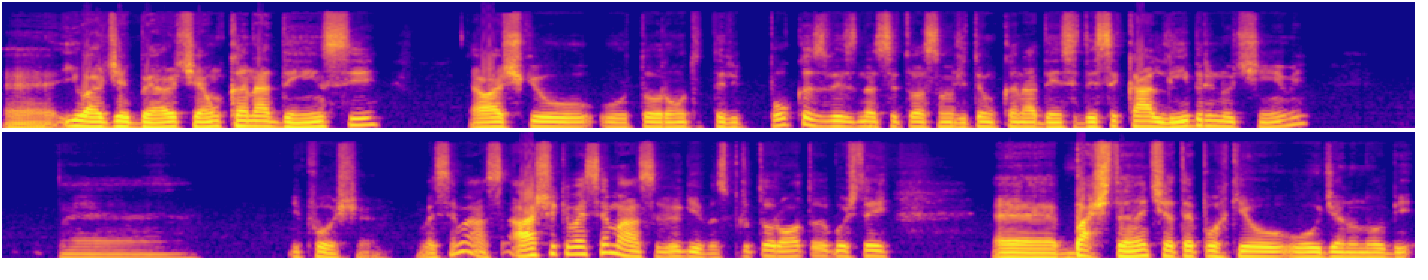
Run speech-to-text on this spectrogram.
É, e o RJ Barrett é um canadense eu acho que o, o Toronto teve poucas vezes na situação de ter um canadense desse calibre no time. É... E, poxa, vai ser massa. Acho que vai ser massa, viu, Givas? Para o Toronto eu gostei é, bastante, até porque o, o Odiano Nobi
